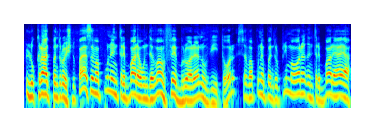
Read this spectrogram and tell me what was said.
lucrat pentru noi. Și după aia se va pune întrebarea undeva în februarie anul viitor, se va pune pentru prima oară întrebarea aia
